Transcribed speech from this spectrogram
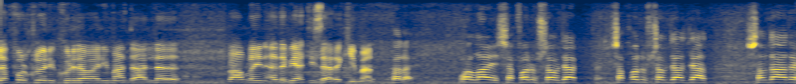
لە فۆلکلۆری کوردەواریماندا، لە با بڵێین ئەدەبیاتی زارەکیمان؟ بەڵێ وەڵڵاهی سەفەر و سەودا سەفەر و سەودا جات سەودا ئەرێ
